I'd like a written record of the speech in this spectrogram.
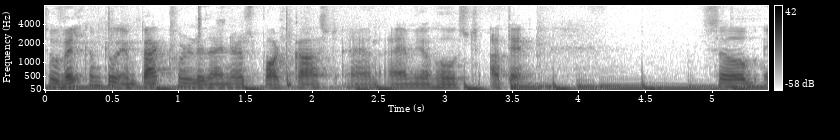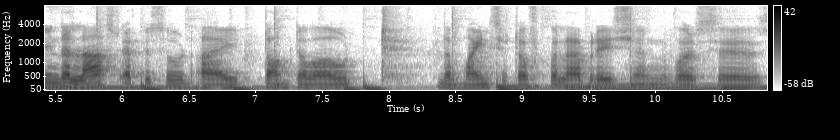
So, welcome to Impactful Designers podcast, and I am your host Atin. So, in the last episode, I talked about the mindset of collaboration versus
